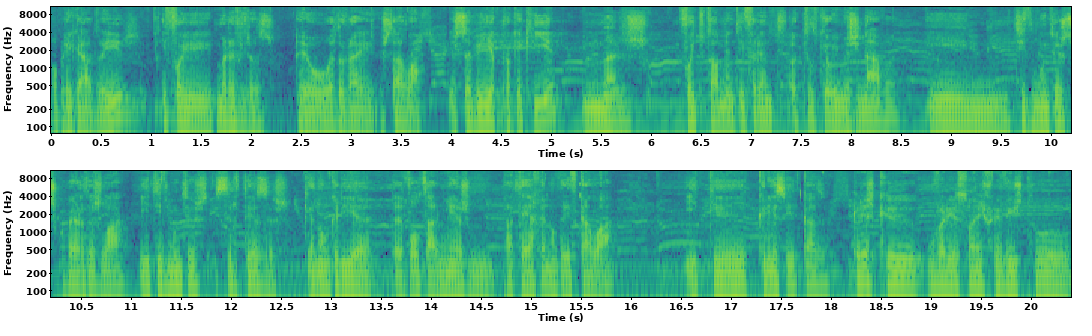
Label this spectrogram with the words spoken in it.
obrigado a ir e foi maravilhoso. Eu adorei estar lá. Eu sabia para o que é que ia, mas foi totalmente diferente. Aquilo que eu imaginava e tive muitas descobertas lá e tive muitas certezas que eu não queria eh, voltar mesmo para a Terra, não queria ficar lá e que queria sair de casa. Crees que o Variações foi visto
